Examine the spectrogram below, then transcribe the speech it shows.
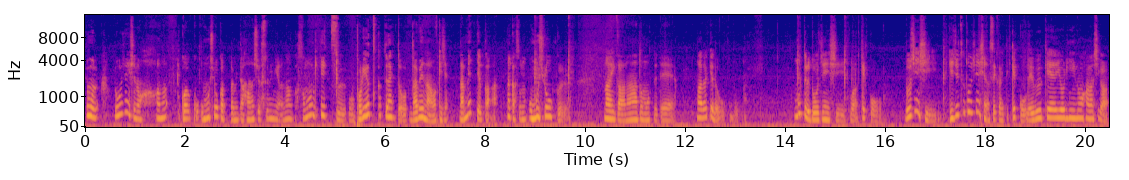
でも同人誌の話がこう面白かったみたいな話をするにはなんかその技術を取り扱ってないとダメなわけじゃん。ダメっていうかなんかその面白くないかなと思ってて。まあだけど持ってる同人誌は結構同人誌技術同人誌の世界って結構ウェブ系寄りの話が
